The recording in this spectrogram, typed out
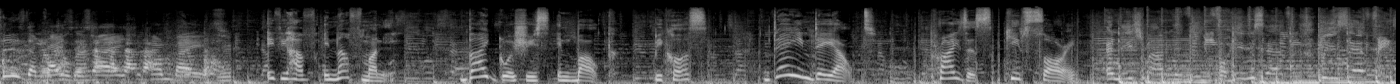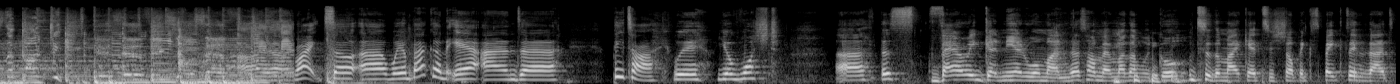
since the price is high, she can't buy it. If you have enough money, buy groceries in bulk because day in, day out, prices keep soaring. And each man for himself. We say fix the country. You say fix yourself. Aye, aye. Right, so uh, we're back on air, and uh, Peter, we you've watched uh, this very Ghanaian woman. That's how my mother would go to the market to shop, expecting that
